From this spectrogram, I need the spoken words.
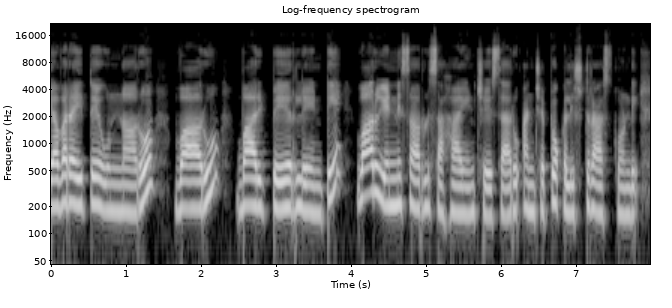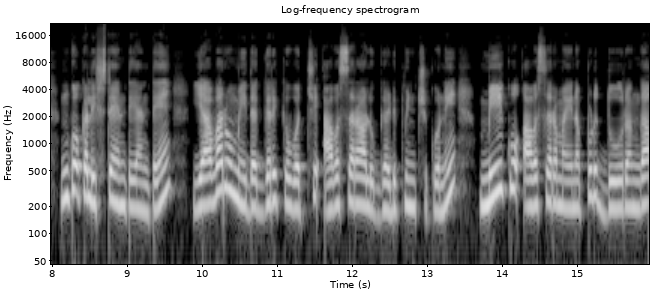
ఎవరైతే ఉన్నారో వారు వారి పేర్లేంటి? వారు ఎన్నిసార్లు సహాయం చేశారు? అని చెప్పి ఒక లిస్ట్ రాసుకోండి. ఇంకొక లిస్ట్ ఏంటి అంటే ఎవరు మీ దగ్గరికి వచ్చి అవసరాలు గడిపించుకొని మీకు అవసరమైనప్పుడు దూరంగా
